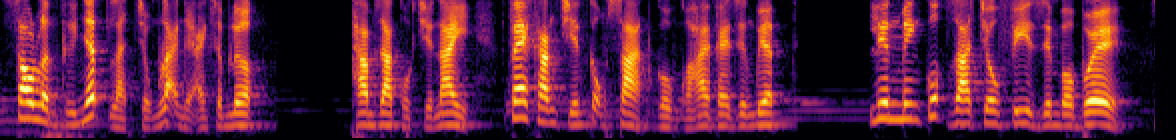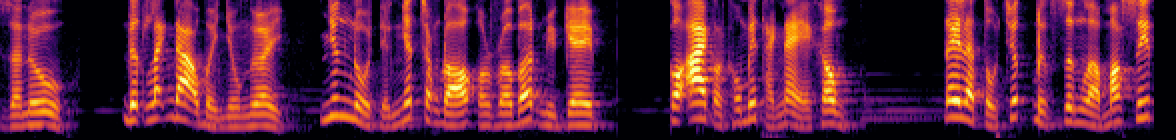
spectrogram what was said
sau lần thứ nhất là chống lại người Anh xâm lược. Tham gia cuộc chiến này, phe kháng chiến cộng sản gồm có hai phe riêng biệt. Liên minh quốc gia châu Phi Zimbabwe, ZANU, được lãnh đạo bởi nhiều người, nhưng nổi tiếng nhất trong đó có Robert Mugabe. Có ai còn không biết thánh này hay không? Đây là tổ chức được xưng là Marxist,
